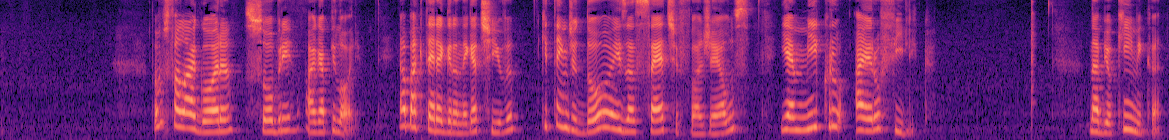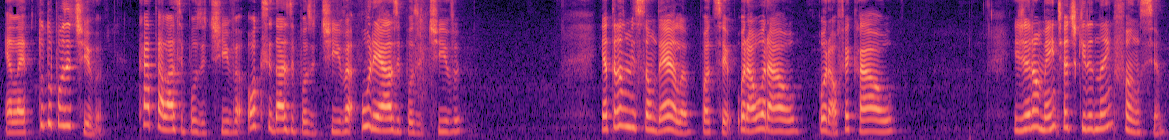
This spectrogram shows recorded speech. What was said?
Vamos falar agora sobre a H. pylori. É a bactéria gram-negativa, que tem de 2 a 7 flagelos e é microaerofílica. Na bioquímica, ela é tudo positiva, catalase positiva, oxidase positiva, urease positiva. E a transmissão dela pode ser oral-oral, oral-fecal. E geralmente é adquirida na infância.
